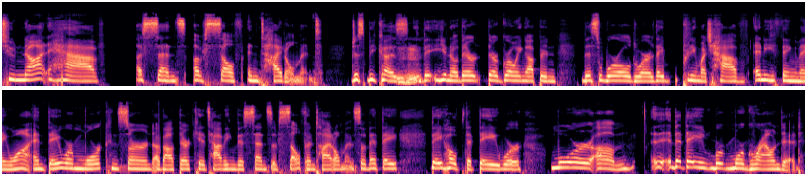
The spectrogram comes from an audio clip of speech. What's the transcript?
to not have a sense of self entitlement just because they, you know they're they're growing up in this world where they pretty much have anything they want. And they were more concerned about their kids having this sense of self entitlement so that they they hope that they were more um that they were more grounded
